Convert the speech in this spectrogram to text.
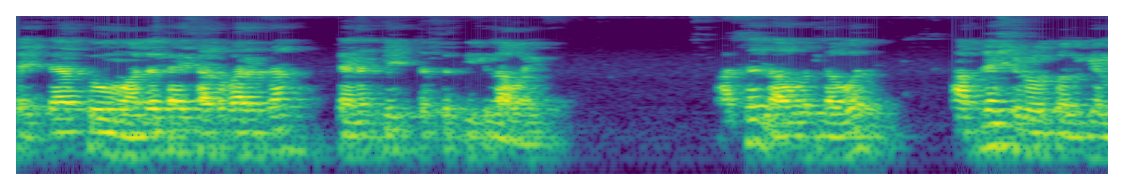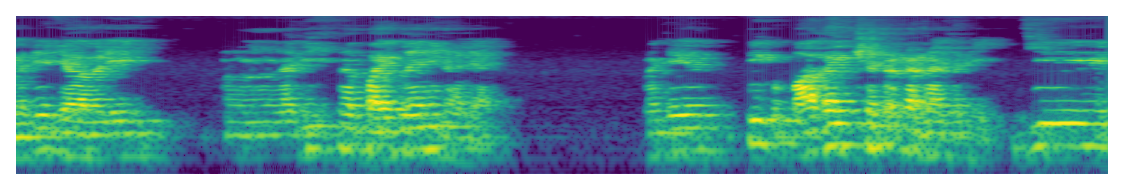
त्याच्या तो मालक आहे सातबाराचा त्यानं ते तसं पीक लावायचं. असं लावत लावत आपल्या शिरोळ तालुक्यामध्ये ज्यावेळी नदीचं नदीतनं पाईपलाईनी झाल्या म्हणजे पीक बागायत क्षेत्र करण्यासाठी जी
